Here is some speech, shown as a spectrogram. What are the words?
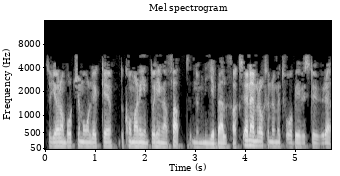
Så gör han bort sig Månlycke, då kommer han inte att hinna fatt nummer nio Belfax. Eh, Jag nämner också nummer två BV Sture.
